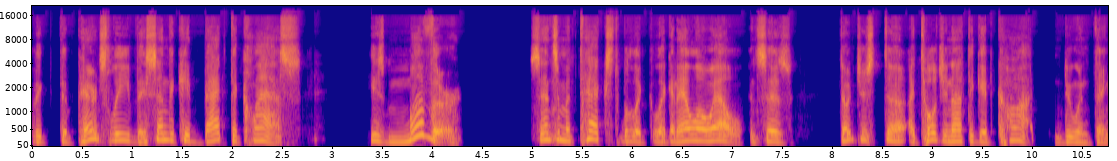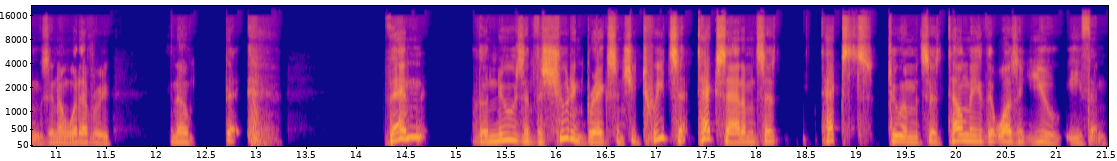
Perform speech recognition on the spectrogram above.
the, the parents leave, they send the kid back to class. His mother sends him a text with like, like an LOL and says, don't just uh, i told you not to get caught doing things you know whatever you know th- then the news of the shooting breaks and she tweets at, texts at him and says texts to him and says tell me that wasn't you ethan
